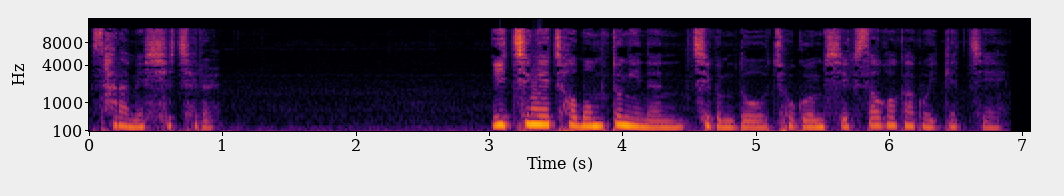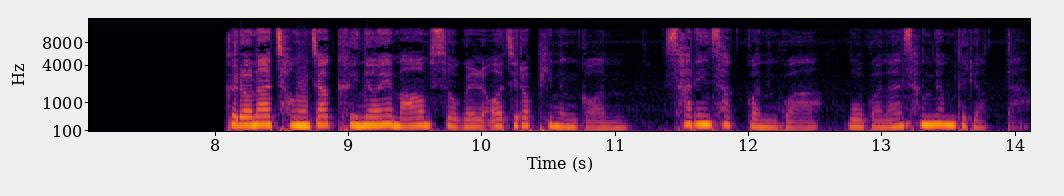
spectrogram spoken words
사람의 시체를. 2층의 저 몸뚱이는 지금도 조금씩 썩어가고 있겠지. 그러나 정작 그녀의 마음속을 어지럽히는 건 살인사건과 무관한 상념들이었다.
